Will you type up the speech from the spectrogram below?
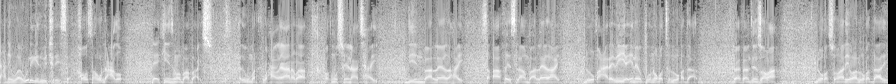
Yacni waa weligeed way jiraysaa. Hoos ha u dhacdo laakiinse ma baaba'ayso adigu marka waxaa lagaa rabaa qof muslim inaad tahay diin baad leedahay haqaafo islaam baad leedahay luuqa carabiya inay ku noqoto luuqadaada waa fahamteen soo maa luuqa soomaaliya waa luuqadaadii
